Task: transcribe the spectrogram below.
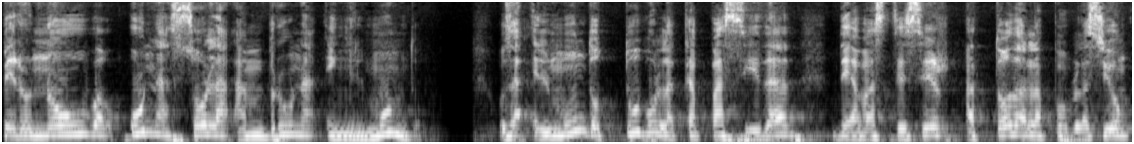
pero no hubo una sola hambruna en el mundo. O sea, el mundo tuvo la capacidad de abastecer a toda la población,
